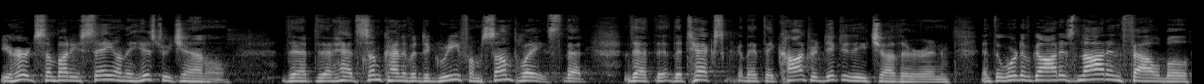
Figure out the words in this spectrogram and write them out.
you heard somebody say on the History Channel that, that had some kind of a degree from some place that, that the, the text, that they contradicted each other and that the word of God is not infallible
